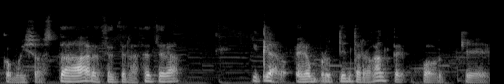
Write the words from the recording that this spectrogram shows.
como Isostar, etcétera, etcétera. Y claro, era un producto interrogante, porque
